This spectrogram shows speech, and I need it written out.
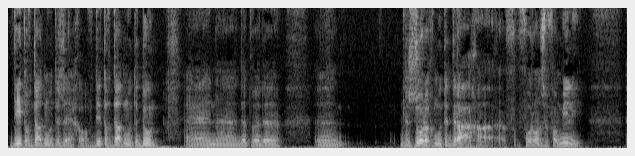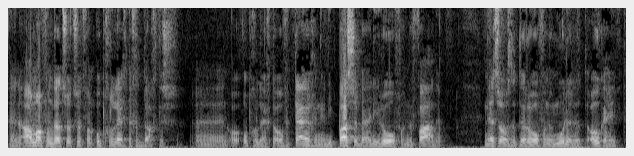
dit of dat moeten zeggen of dit of dat moeten doen. En dat we de, de zorg moeten dragen eh, voor onze familie. En allemaal van dat soort, soort van opgelegde gedachten en o- opgelegde overtuigingen, die passen bij die rol van de vader. Net zoals dat de rol van de moeder dat ook heeft.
